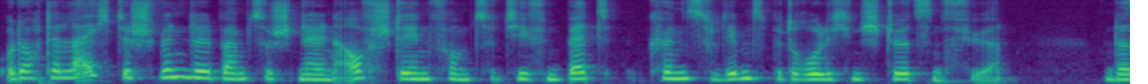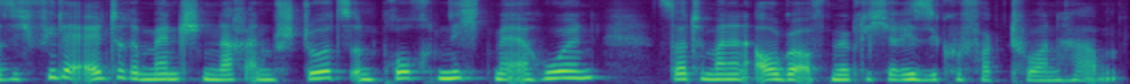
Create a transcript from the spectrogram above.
oder auch der leichte Schwindel beim zu schnellen Aufstehen vom zu tiefen Bett können zu lebensbedrohlichen Stürzen führen. Und da sich viele ältere Menschen nach einem Sturz und Bruch nicht mehr erholen, sollte man ein Auge auf mögliche Risikofaktoren haben.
